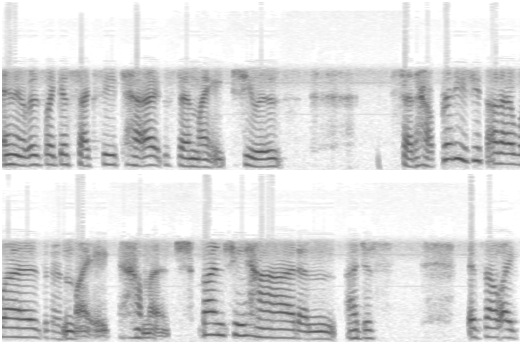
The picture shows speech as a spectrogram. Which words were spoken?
and it was like a sexy text and like she was said how pretty she thought I was and like how much fun she had and I just it felt like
